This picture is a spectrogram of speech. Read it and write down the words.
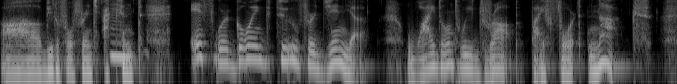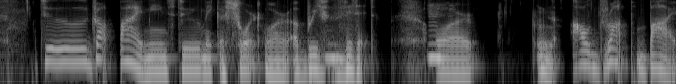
Ah, beautiful French accent. If we're going to Virginia, why don't we drop by Fort Knox? To drop by means to make a short or a brief visit. Or mm, I'll drop by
